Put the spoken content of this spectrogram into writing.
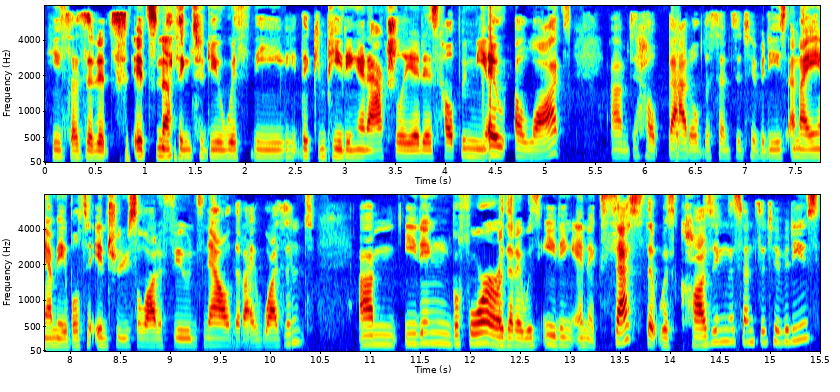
he says that it's it's nothing to do with the the competing, and actually it is helping me out a lot um, to help battle the sensitivities, and I am able to introduce a lot of foods now that I wasn't um, eating before or that I was eating in excess that was causing the sensitivities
